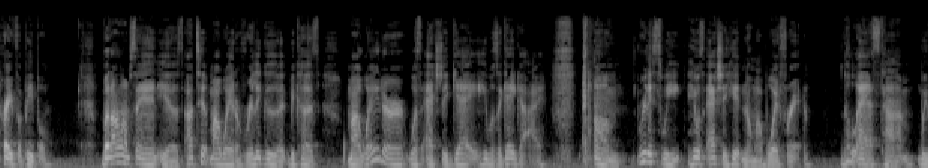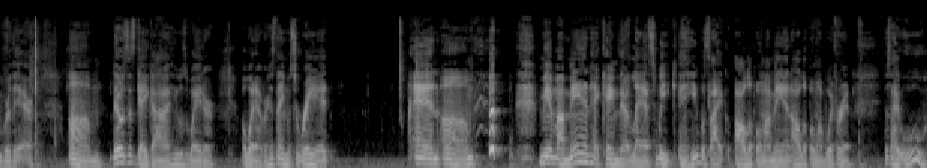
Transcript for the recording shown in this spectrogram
Pray for people. But all I'm saying is, I tipped my waiter really good because my waiter was actually gay. He was a gay guy. Um, really sweet. He was actually hitting on my boyfriend. the last time we were there. Um, there was this gay guy, he was waiter or whatever. His name was Red. And um me and my man had came there last week and he was like all up on my man, all up on my boyfriend. Was like, ooh,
